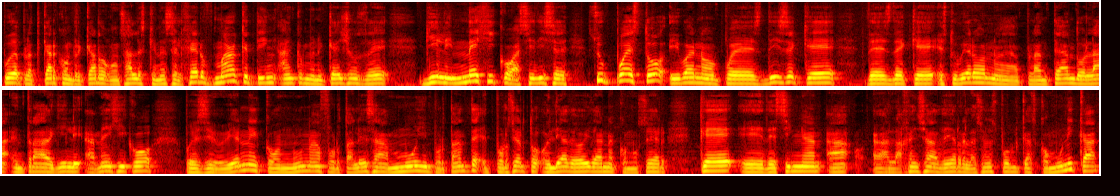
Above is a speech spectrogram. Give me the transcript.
pude platicar con Ricardo González, quien es el Head of Marketing and Communications de Gili México, así dice su puesto, y bueno, pues dice que desde que estuvieron eh, planteando la entrada de Gili a México, pues viene con una fortaleza muy importante. Por cierto, el día de hoy dan a conocer que eh, designan a, a la Agencia de Relaciones Públicas Comunica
